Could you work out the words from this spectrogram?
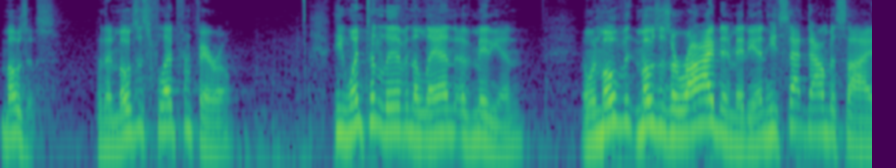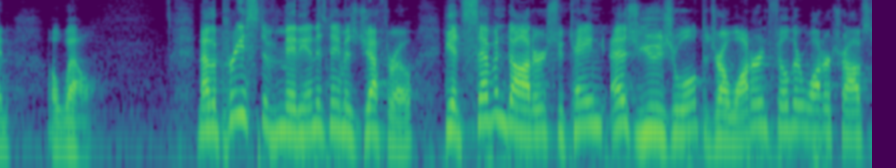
Moses. But then Moses fled from Pharaoh. He went to live in the land of Midian. And when Mo- Moses arrived in Midian, he sat down beside a well. Now, the priest of Midian, his name is Jethro, he had seven daughters who came as usual to draw water and fill their water troughs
